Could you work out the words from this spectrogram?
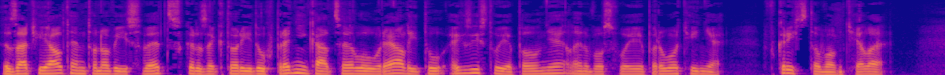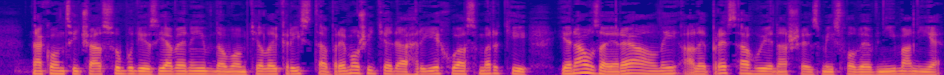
Zatiaľ tento nový svet, skrze ktorý duch preniká celú realitu, existuje plne len vo svojej prvotine, v Kristovom tele. Na konci času bude zjavený v novom tele Krista premožiteľa hriechu a smrti, je naozaj reálny, ale presahuje naše zmyslové vnímanie.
